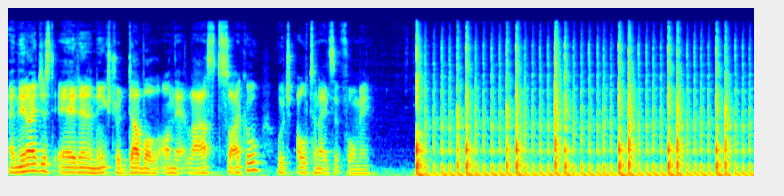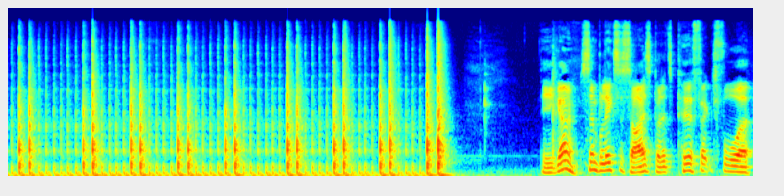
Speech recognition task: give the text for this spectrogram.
and then I just add in an extra double on that last cycle, which alternates it for me. There you go. Simple exercise, but it's perfect for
